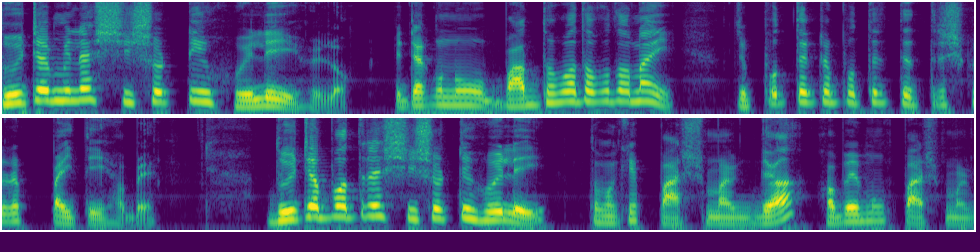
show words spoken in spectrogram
দুইটা মিলে ছেষট্টি হইলেই হইল। এটা কোনো বাধ্যবাধকতা নাই যে প্রত্যেকটা পত্রে তেত্রিশ করে পাইতেই হবে। দুইটা পত্রে ছেষট্টি হইলেই তোমাকে পাস মার্ক দেওয়া হবে এবং পাস মার্ক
